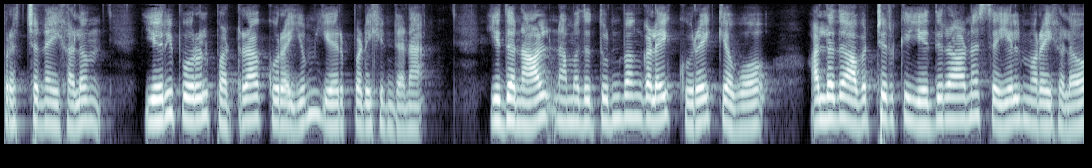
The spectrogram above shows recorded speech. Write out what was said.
பிரச்சனைகளும் எரிபொருள் பற்றாக்குறையும் ஏற்படுகின்றன. இதனால் நமது துன்பங்களை குறைக்கவோ அல்லது அவற்றிற்கு எதிரான செயல்முறைகளோ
